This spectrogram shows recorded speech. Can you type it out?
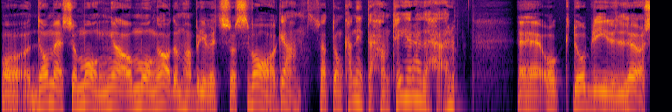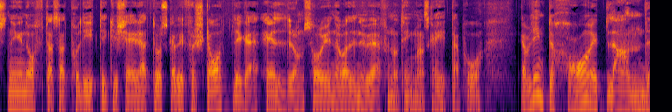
Och de är så många och många av dem har blivit så svaga så att de kan inte hantera det här. Eh, och då blir lösningen oftast att politiker säger att då ska vi förstatliga äldreomsorgen och vad det nu är för någonting man ska hitta på. Jag vill inte ha ett land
